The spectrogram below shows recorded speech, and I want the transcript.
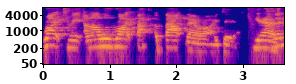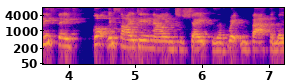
Write to me and I will write back about their idea. Yeah. And then if they've got this idea now into shape because I've written back and they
